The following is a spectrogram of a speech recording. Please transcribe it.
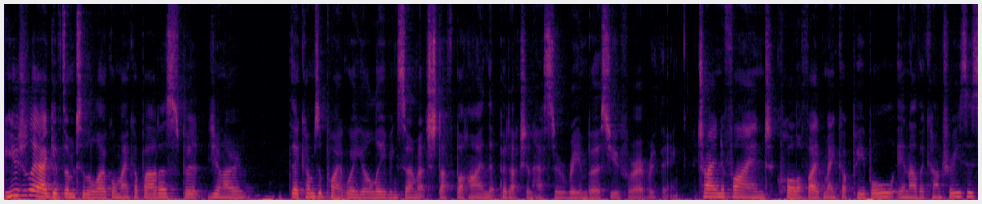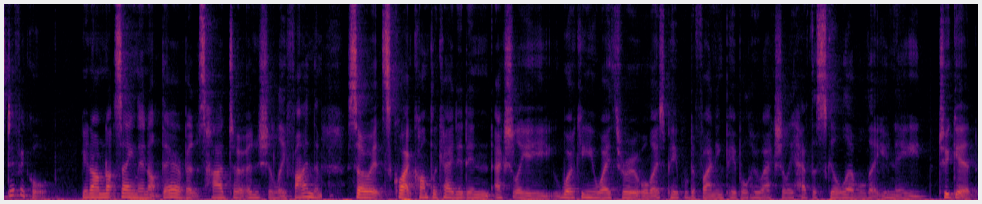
Usually I give them to the local makeup artists, but you know, there comes a point where you're leaving so much stuff behind that production has to reimburse you for everything. Trying to find qualified makeup people in other countries is difficult. You know, I'm not saying they're not there, but it's hard to initially find them. So it's quite complicated in actually working your way through all those people to finding people who actually have the skill level that you need to get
